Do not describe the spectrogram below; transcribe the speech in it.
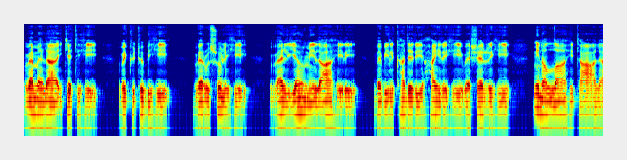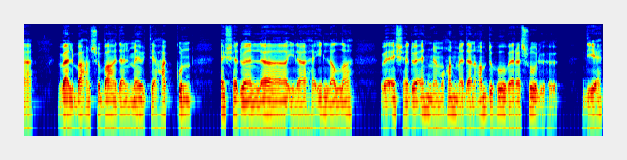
ve melaiketihi ve kütübihi ve rusulihi vel yevmil ahiri ve bil kaderi hayrihi ve şerrihi min Allahi Teala vel ba'su ba'del mevti hakkun eşhedü en la ilahe illallah ve eşhedü enne Muhammeden abduhu ve resulühü diye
